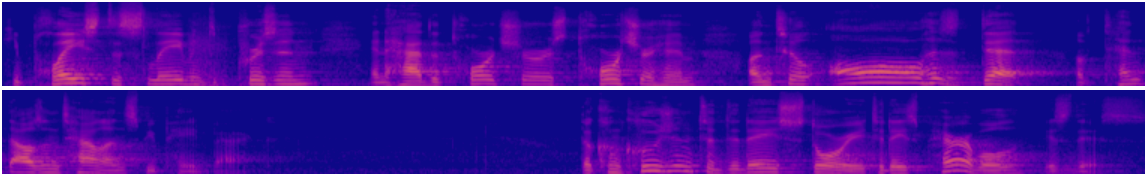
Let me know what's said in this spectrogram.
He placed the slave into prison and had the torturers torture him until all his debt of 10,000 talents be paid back. The conclusion to today's story, today's parable, is this.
